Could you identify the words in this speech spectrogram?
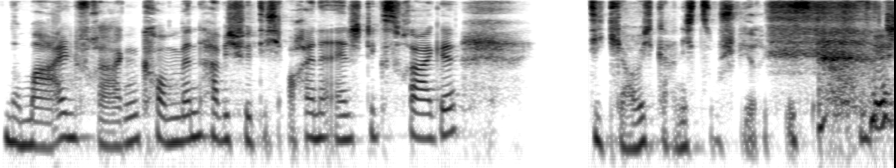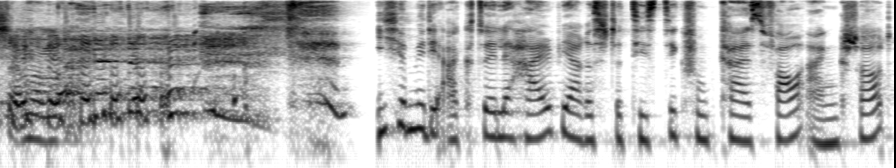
normalen Fragen kommen, habe ich für dich auch eine Einstiegsfrage die, glaube ich, gar nicht so schwierig ist. Schauen wir mal. Ich habe mir die aktuelle Halbjahresstatistik vom KSV angeschaut.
